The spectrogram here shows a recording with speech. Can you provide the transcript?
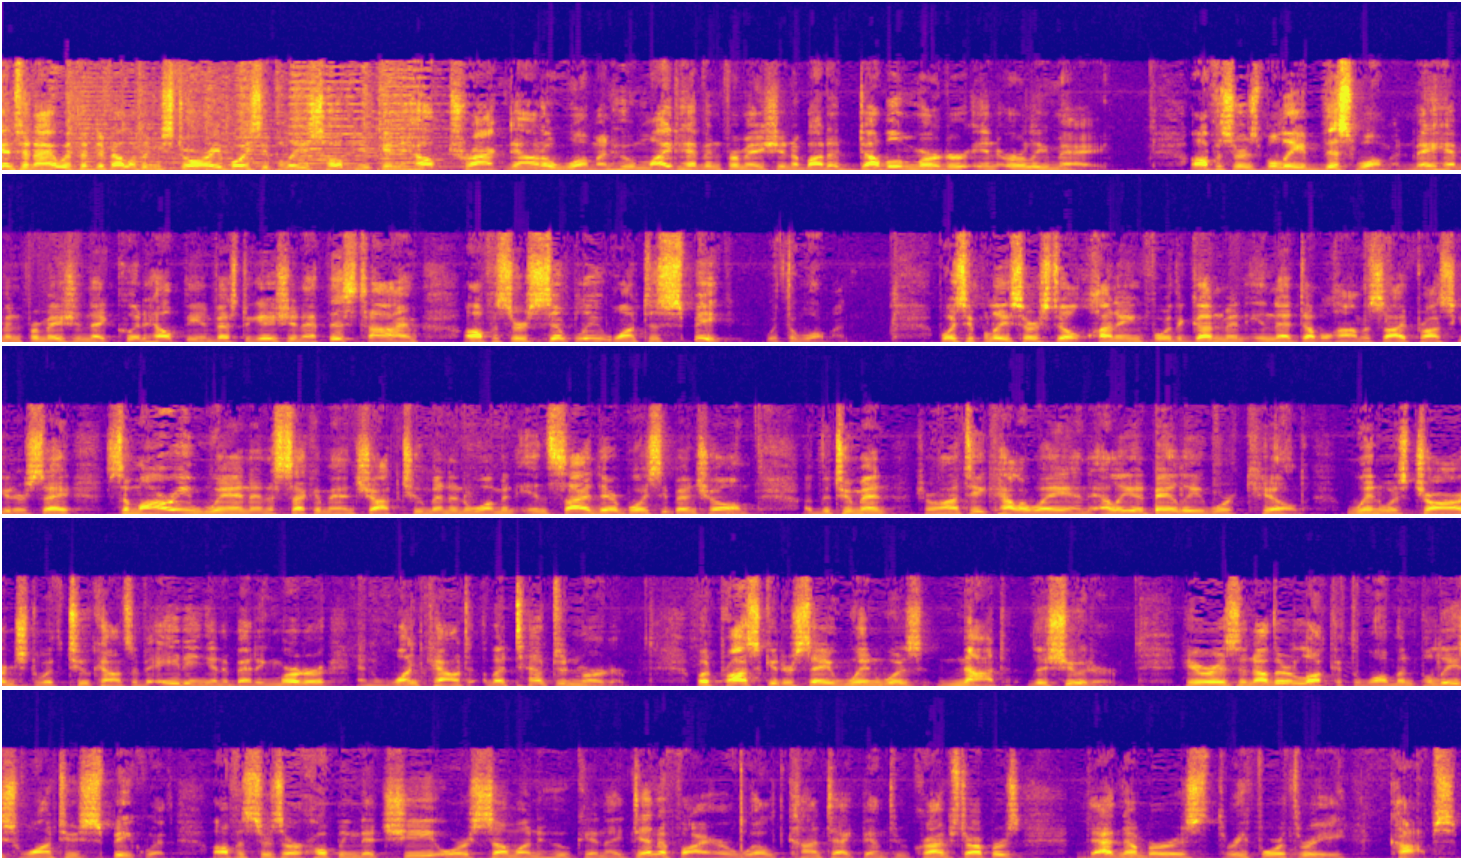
And tonight with a developing story, Boise police hope you can help track down a woman who might have information about a double murder in early May. Officers believe this woman may have information that could help the investigation. At this time, officers simply want to speak with the woman. Boise police are still hunting for the gunman in that double homicide. Prosecutors say Samari Wynn and a second man shot two men and a woman inside their Boise Bench home. Of the two men, Taranti Calloway and Elliot Bailey were killed. Wynn was charged with two counts of aiding and abetting murder and one count of attempted murder. But prosecutors say Wynn was not the shooter. Here is another look at the woman police want to speak with. Officers are hoping that she or someone who can identify her will contact them through Crime Stoppers. That number is 343 COPS.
